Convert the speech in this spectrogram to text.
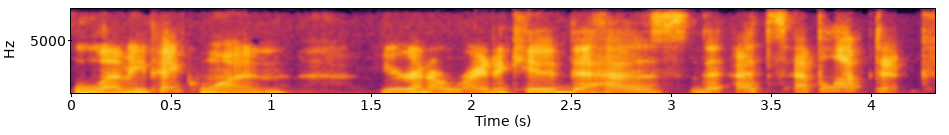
Let me pick one. You're gonna write a kid that has that's epileptic.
